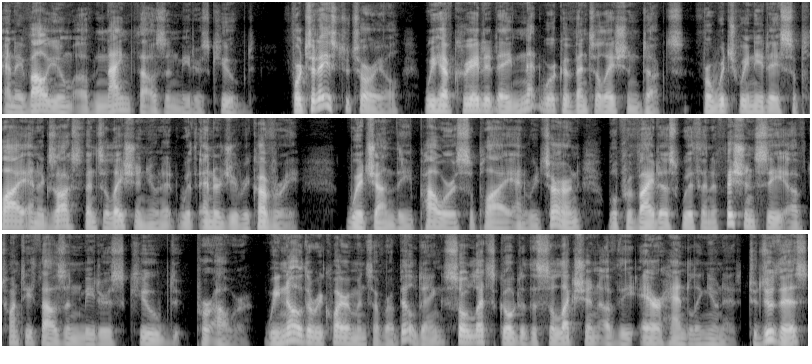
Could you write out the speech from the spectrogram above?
and a volume of 9,000 meters cubed. For today's tutorial, we have created a network of ventilation ducts for which we need a supply and exhaust ventilation unit with energy recovery, which on the power supply and return will provide us with an efficiency of 20,000 meters cubed per hour. We know the requirements of our building, so let's go to the selection of the air handling unit. To do this,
